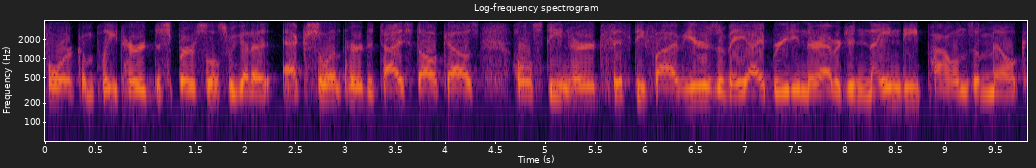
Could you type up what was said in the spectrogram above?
four complete herd dispersals. We got an excellent herd of tie stall cows, Holstein herd, 55 years of AI breeding. They're averaging 90 pounds of milk.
